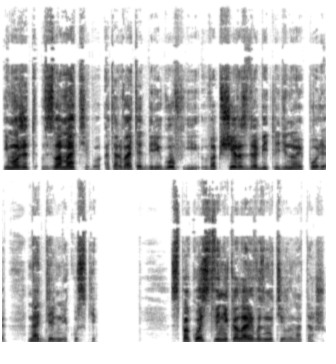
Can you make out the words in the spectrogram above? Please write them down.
и может взломать его, оторвать от берегов и вообще раздробить ледяное поле на отдельные куски. Спокойствие Николая возмутило Наташу.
